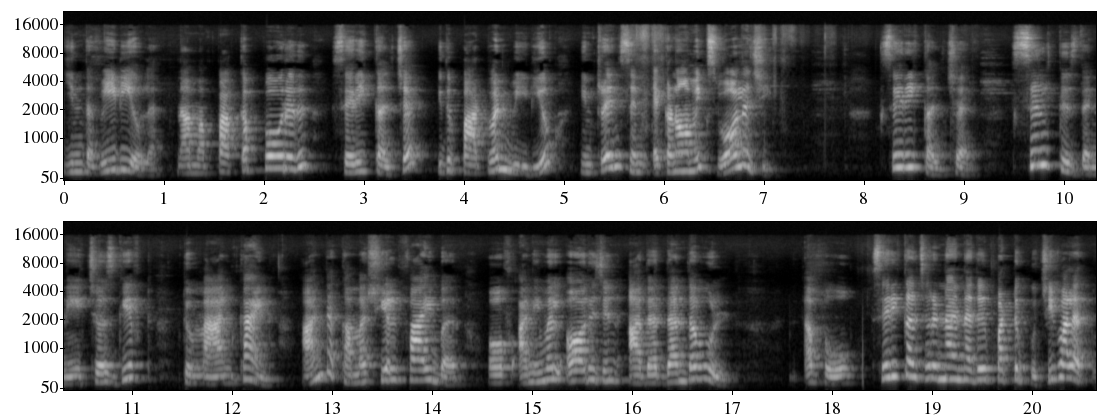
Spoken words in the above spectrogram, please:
இந்த வீடியோவில் நாம் பார்க்க போகிறது செரிகல்ச்சர் இது part one video entrance in economics zoology sericulture silk is the nature's gift to mankind and a commercial fibre of animal origin other than the wool அப்போது செரிகல்ச்சர்னா என்னது? பட்டுப்பூச்சி வளர்ப்பு.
